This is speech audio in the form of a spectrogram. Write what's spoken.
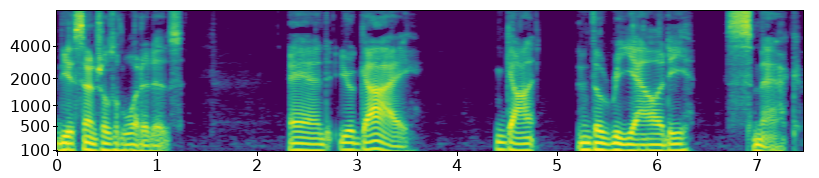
the essentials of what it is. And your guy got the reality smack.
